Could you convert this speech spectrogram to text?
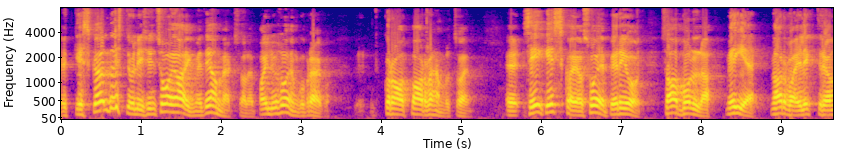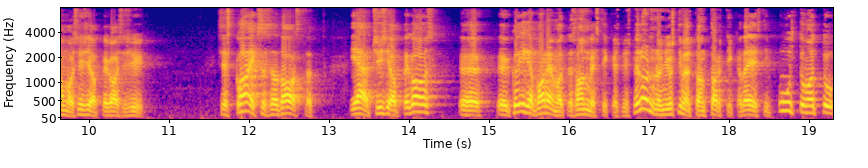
Et keskajal tõesti oli siin soe aeg, me teame, eks ole, palju soojem kui praegu. kraad-paar vähemalt soojem. see keskaja soe periood saab olla meie Narva elektrijaama süsihappegaasi süü. sest kaheksasada aastat jääb süsihappegaas kõige paremates andmestikes, mis meil on, on just nimelt Antarktika, täiesti puutumatu,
